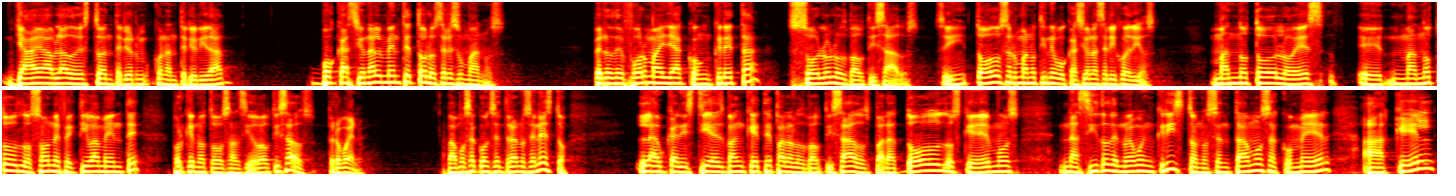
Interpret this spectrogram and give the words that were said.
Ya he hablado de esto anterior, con anterioridad. Vocacionalmente todos los seres humanos pero de forma ya concreta, solo los bautizados. ¿sí? Todo ser humano tiene vocación a ser hijo de Dios, mas no todo lo es, eh, más no todos lo son efectivamente, porque no todos han sido bautizados. Pero bueno, vamos a concentrarnos en esto. La Eucaristía es banquete para los bautizados, para todos los que hemos nacido de nuevo en Cristo. Nos sentamos a comer a aquel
